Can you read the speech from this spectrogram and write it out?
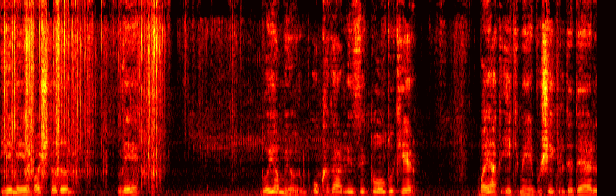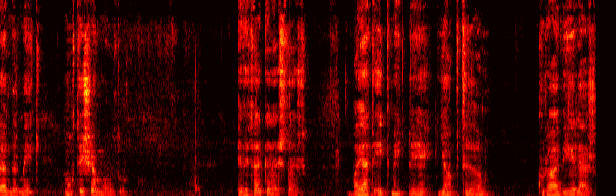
yemeye başladım ve doyamıyorum. O kadar lezzetli oldu ki bayat ekmeği bu şekilde değerlendirmek muhteşem oldu. Evet arkadaşlar, bayat ekmekle yaptığım kurabiyeler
